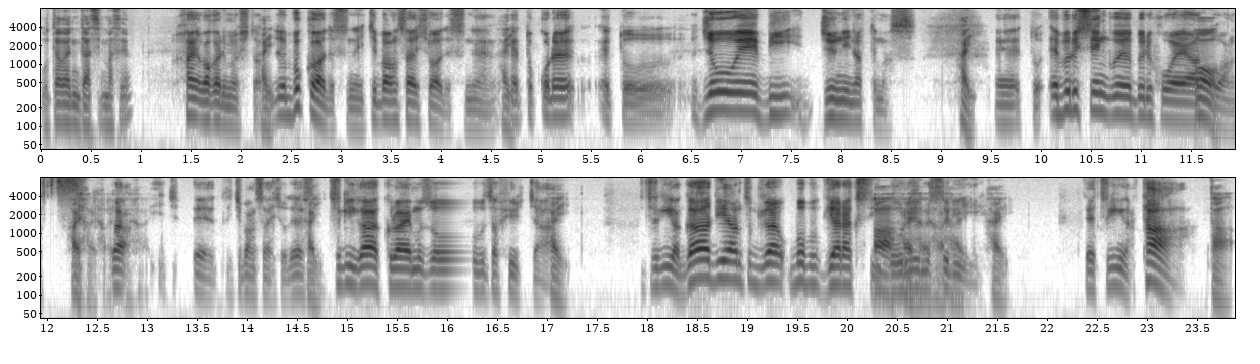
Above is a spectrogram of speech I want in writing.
お互いに出しますよ。はい、わかりました。はい。で、僕はですね、一番最初はですね、はい。えっと、これ、えっと、上映日順になってます。はいえっと、Everything Everywhere at お Once はいはいはいはいが一えー一番最初です。はい次が Crimes of the Future。はい次が Guardians of Galaxy あ Vol. はいはいはいは3い。はいで、次が TAR。た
